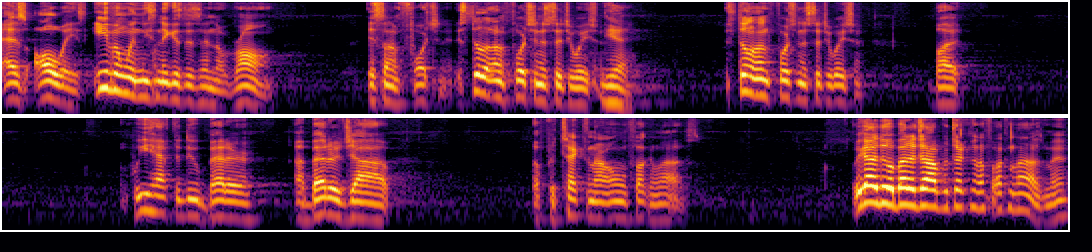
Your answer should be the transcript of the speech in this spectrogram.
as always, even when these niggas is in the wrong, it's unfortunate. It's still an unfortunate situation. yeah. It's still an unfortunate situation. But we have to do better, a better job of protecting our own fucking lives. We got to do a better job of protecting our fucking lives, man.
